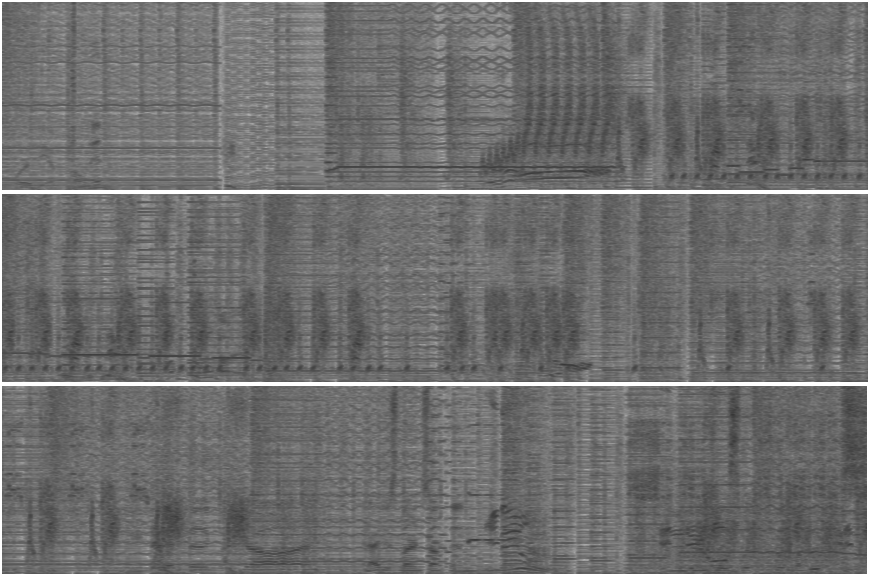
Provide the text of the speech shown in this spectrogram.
And I just learned something new.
